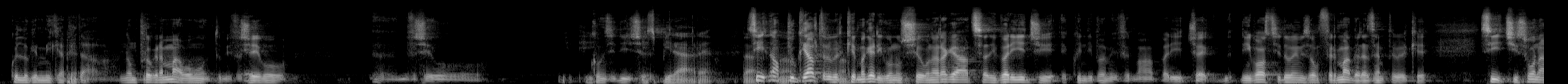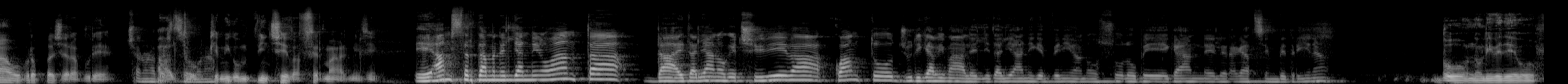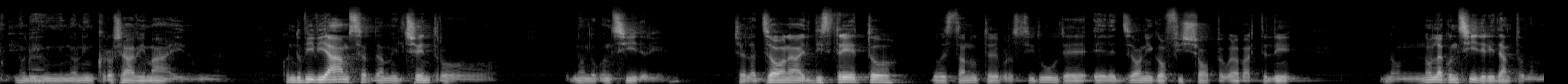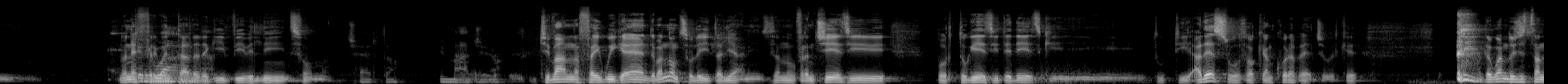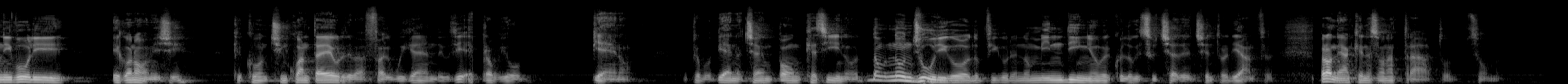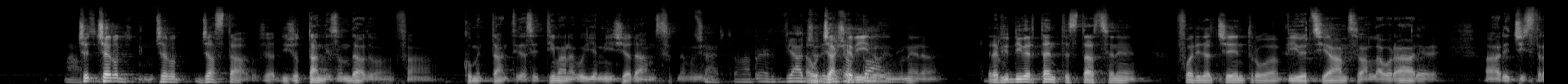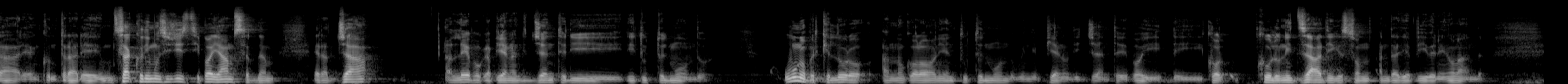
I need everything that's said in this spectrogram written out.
quello che mi capitava, non programmavo molto, mi facevo, eh, mi facevo come si dice? Ispirare. Sì, no, No, più che altro no. perché magari conoscevo una ragazza di Parigi e quindi poi mi fermavo a Parigi. Cioè, nei posti dove mi sono fermato era sempre perché sì, ci suonavo, però poi c'era pure C'era una altro persona. che mi convinceva a fermarmi, sì. E Amsterdam negli anni 90, da italiano che ci viveva, quanto giudicavi male gli italiani che venivano solo per canne e le ragazze in vetrina? Boh, non li vedevo, non li, non li incrociavi mai. non- Quando vivi a Amsterdam il centro non lo consideri. Cioè la zona, il distretto dove stanno tutte le prostitute e le zone, coffee shop, quella parte lì, non, non la consideri, tanto non, non è frequentata riguarda. da chi vive lì, insomma. Certo, immagino. Ci vanno a fare i weekend, ma non solo gli italiani, ci stanno francesi, portoghesi, tedeschi, tutti. Adesso so che è ancora peggio perché da quando ci stanno i voli economici, che con 50 euro deve fare il weekend, così è proprio pieno, è proprio pieno, c'è un po' un casino. Non, non giudico, figure, non mi indigno per quello che succede nel centro di Amsterdam, però neanche ne sono attratto, insomma. No, C'è- sì. C'ero, c'ero già stato, cioè a 18 anni sono andato a fare come tanti la settimana con gli amici ad Amsterdam. Certo, vabbè, il viaggio Avevo di già 18 capito anni. che non era, era più divertente starsene fuori dal centro a viversi a Amsterdam, a lavorare, a registrare, a incontrare un sacco di musicisti. Poi Amsterdam era già all'epoca piena di gente di, di tutto il mondo. Uno perché loro hanno colonie in tutto il mondo, quindi è pieno di gente, poi dei col- colonizzati che sono andati a vivere in Olanda.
